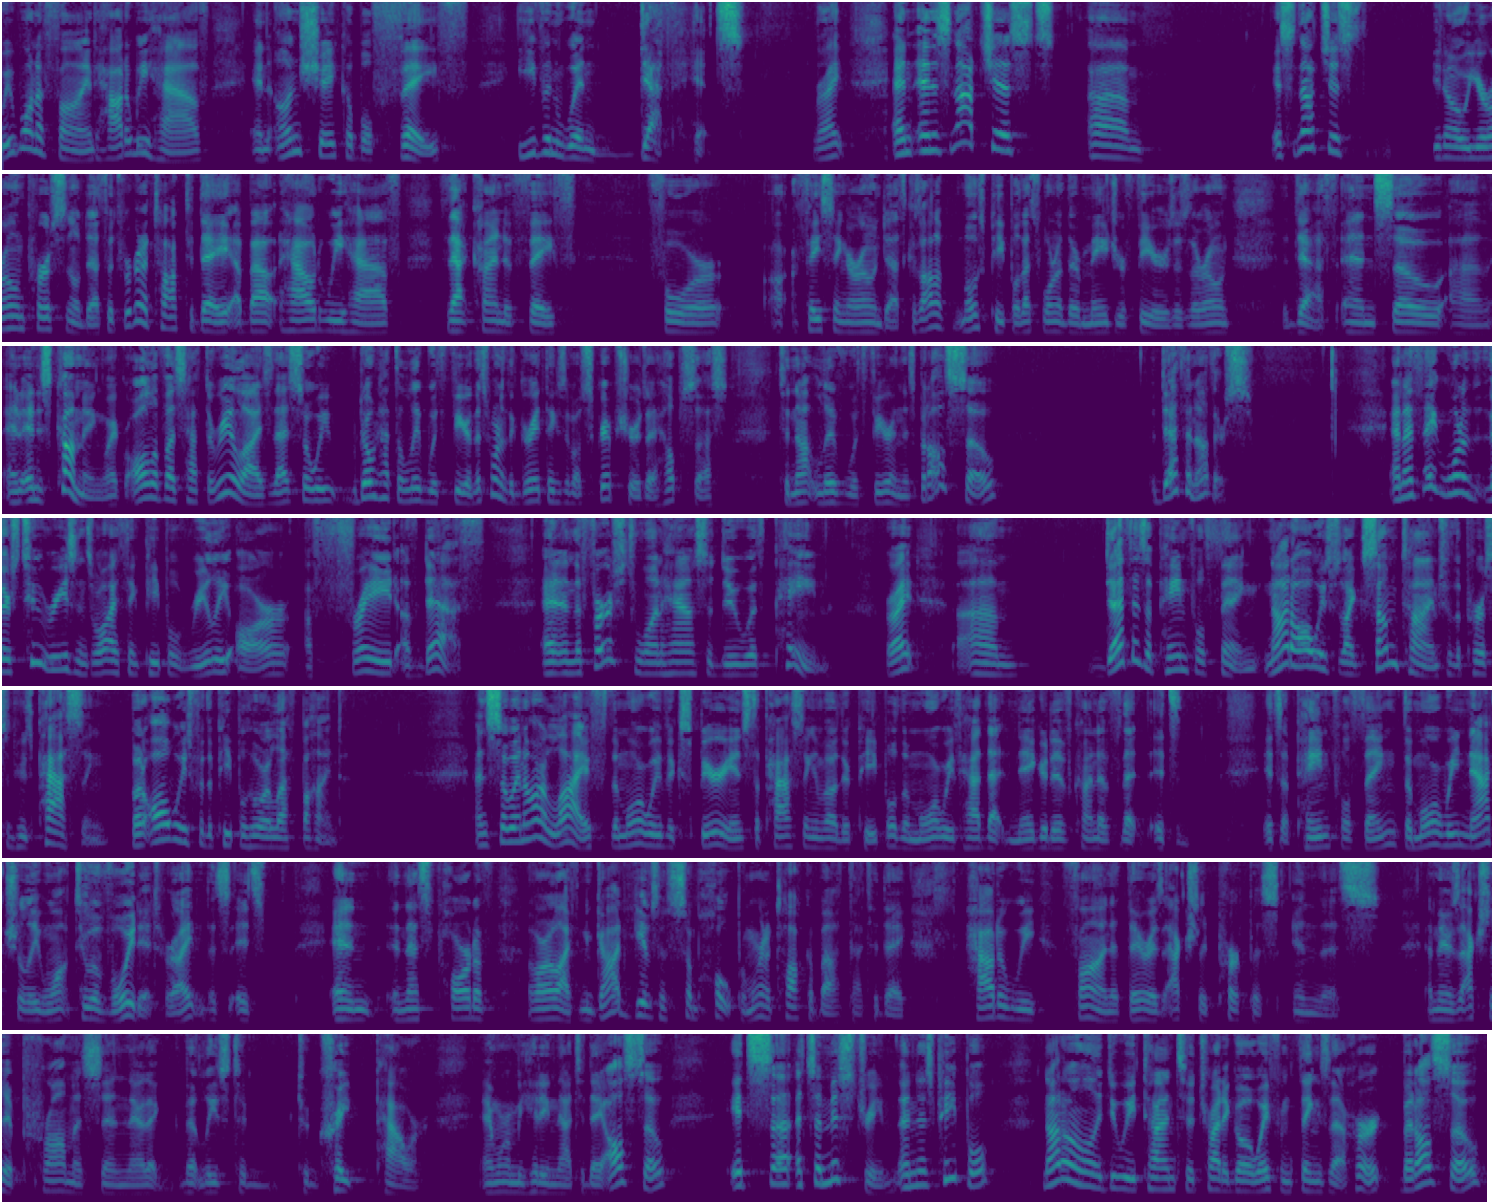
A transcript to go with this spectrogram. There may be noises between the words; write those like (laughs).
we want to find how do we have an unshakable faith even when death hits, right? And, and it's not just. Um, it's not just you know your own personal death, which we're going to talk today about how do we have that kind of faith for facing our own death because most people that's one of their major fears is their own death. And so uh, and, and it's coming like all of us have to realize that so we don't have to live with fear. That's one of the great things about scripture is it helps us to not live with fear in this but also death in others. And i think one of the, there's two reasons why i think people really are afraid of death. And, and the first one has to do with pain right? Um, death is a painful thing, not always, like sometimes for the person who's passing, but always for the people who are left behind. And so in our life, the more we've experienced the passing of other people, the more we've had that negative kind of that it's it's a painful thing, the more we naturally want to avoid it, right? It's, it's and and that's part of, of our life. And God gives us some hope, and we're going to talk about that today. How do we find that there is actually purpose in this? And there's actually a promise in there that, that leads to, to great power and we're going to be hitting that today. Also, it's, uh, it's a mystery. And as people, not only do we tend to try to go away from things that hurt, but also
